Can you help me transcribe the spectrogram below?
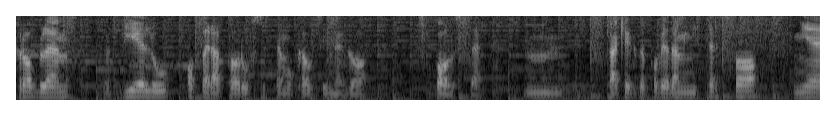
problem wielu operatorów systemu kaucyjnego w Polsce. Mm, tak jak zapowiada ministerstwo, nie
